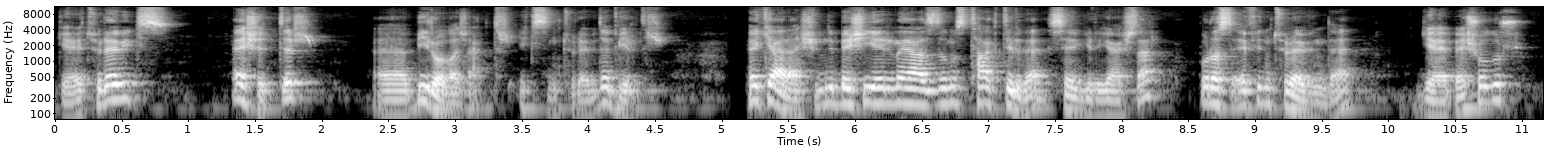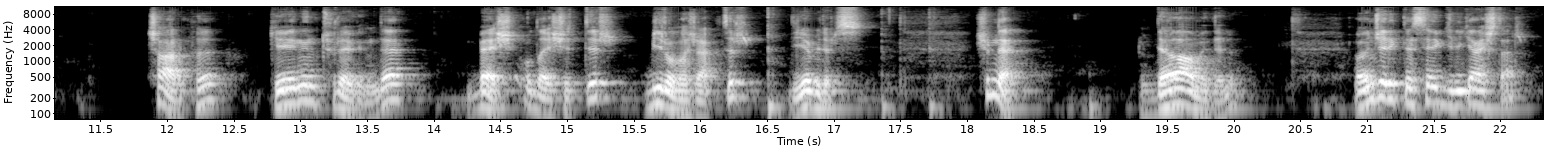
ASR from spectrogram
g türev x eşittir 1 e, olacaktır. x'in türevi de 1'dir. Pekala şimdi 5'i yerine yazdığımız takdirde sevgili gençler burası f'in türevinde g5 olur. Çarpı g'nin türevinde 5 o da eşittir 1 olacaktır diyebiliriz. Şimdi devam edelim. Öncelikle sevgili gençler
